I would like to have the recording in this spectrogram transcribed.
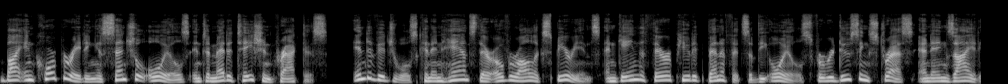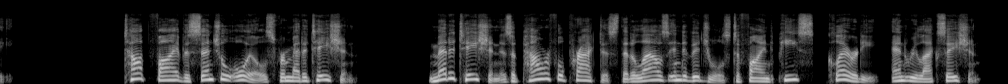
By incorporating essential oils into meditation practice, individuals can enhance their overall experience and gain the therapeutic benefits of the oils for reducing stress and anxiety. Top 5 Essential Oils for Meditation Meditation is a powerful practice that allows individuals to find peace, clarity, and relaxation.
